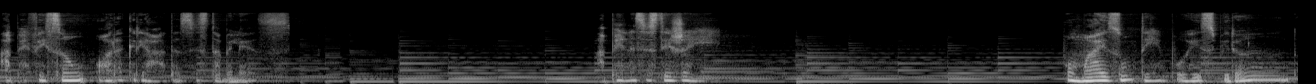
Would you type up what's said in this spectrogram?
A perfeição, ora criada, se estabelece. Apenas esteja aí. Por mais um tempo, respirando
